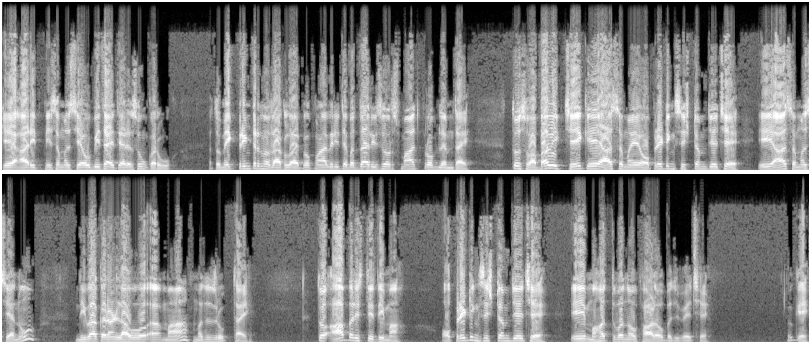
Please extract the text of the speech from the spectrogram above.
કે આ રીતની સમસ્યા ઊભી થાય ત્યારે શું કરવું? તો મેં એક પ્રિન્ટરનો દાખલો આપ્યો, પણ આવી રીતે બધા રિસોર્સમાં જ પ્રોબ્લેમ થાય. તો સ્વાભાવિક છે કે આ સમયે ઓપરેટિંગ સિસ્ટમ જે છે, એ આ સમસ્યાનું નિવાકરણ લાવવામાં મદદરૂપ થાય. તો આ પરિસ્થિતિમાં ઓપરેટિંગ સિસ્ટમ જે છે, એ મહત્વનો ફાળો ભજવે છે. ઓકે.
